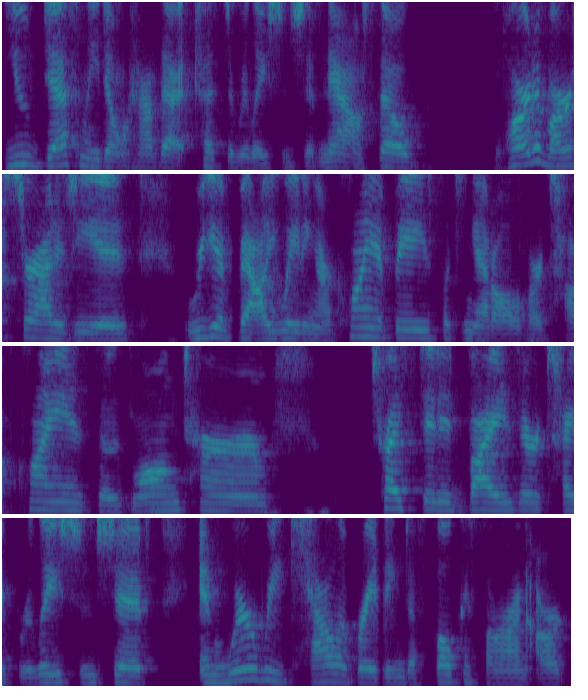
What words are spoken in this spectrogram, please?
you definitely don't have that trusted relationship now. So part of our strategy is reevaluating our client base, looking at all of our top clients, those long term, trusted advisor type relationships. And we're recalibrating to focus on our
